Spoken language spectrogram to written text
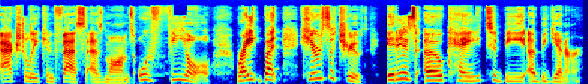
actually confess as moms or feel, right? But here's the truth. It is okay to be a beginner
